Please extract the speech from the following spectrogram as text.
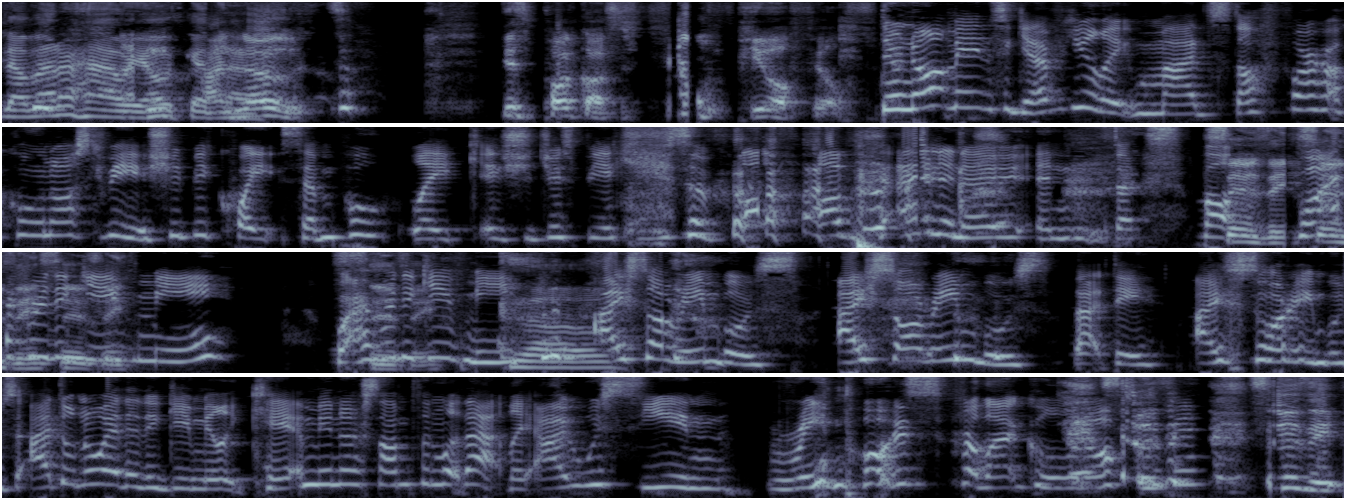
No matter how, we always get I there. know. This podcast is filth, pure filth. They're not meant to give you like mad stuff for a colonoscopy. It should be quite simple. Like it should just be a case of up, up in and out, and but Suzie, whatever Suzie, they Suzie. gave me, whatever they gave me, No. I saw rainbows. I saw rainbows that day. I saw rainbows. I don't know whether they gave me like ketamine or something like that. Like I was seeing rainbows for that colonoscopy. Suzie, Suzie,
